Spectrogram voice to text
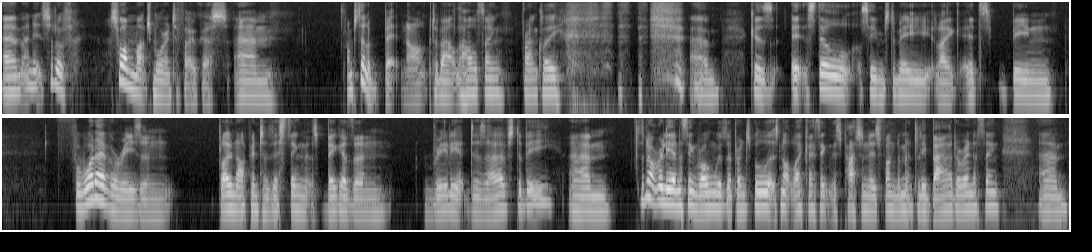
Um, and it's sort of swum much more into focus. Um, I'm still a bit knocked about the whole thing, frankly, because um, it still seems to me like it's been, for whatever reason, blown up into this thing that's bigger than really it deserves to be. Um, there's not really anything wrong with the principle. It's not like I think this pattern is fundamentally bad or anything. Um,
